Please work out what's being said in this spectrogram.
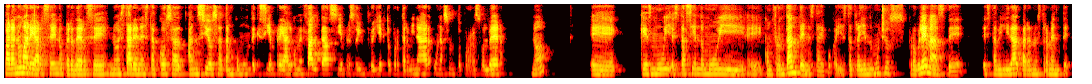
para no marearse, no perderse, no estar en esta cosa ansiosa tan común de que siempre algo me falta, siempre soy un proyecto por terminar, un asunto por resolver, ¿no? Eh, que es muy, está siendo muy eh, confrontante en esta época y está trayendo muchos problemas de estabilidad para nuestra mente.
